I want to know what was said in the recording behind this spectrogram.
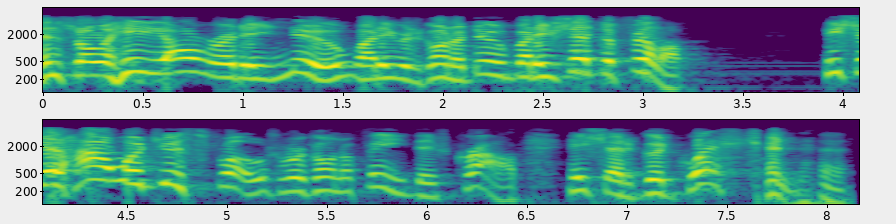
And so he already knew what he was going to do, but he said to Philip, he said, how would you suppose we're going to feed this crowd? He said, a good question.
